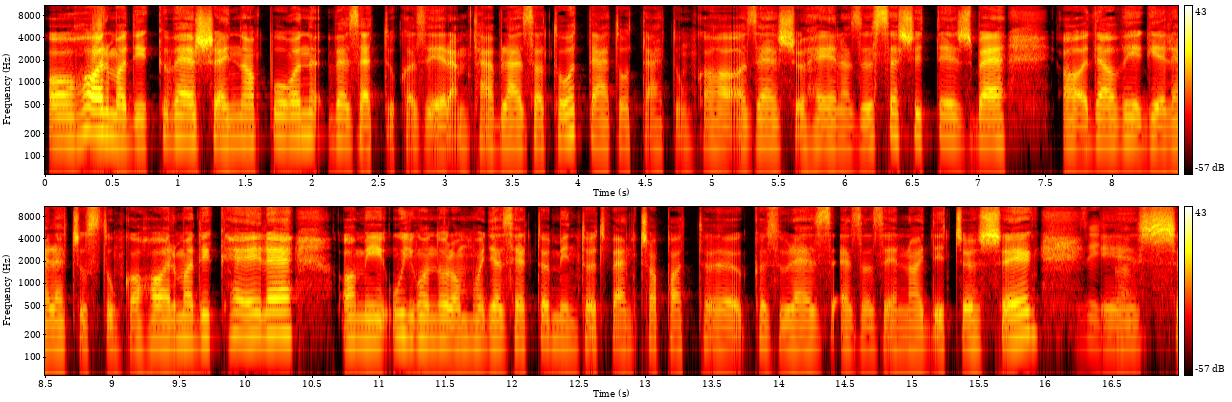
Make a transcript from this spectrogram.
A harmadik versenynapon vezettük az éremtáblázatot, tehát ott álltunk a, az első helyen az összesítésbe, a, de a végére lecsúsztunk a harmadik helyre, ami úgy gondolom, hogy azért több mint 50 csapat közül ez, ez azért nagy dicsőség. És,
